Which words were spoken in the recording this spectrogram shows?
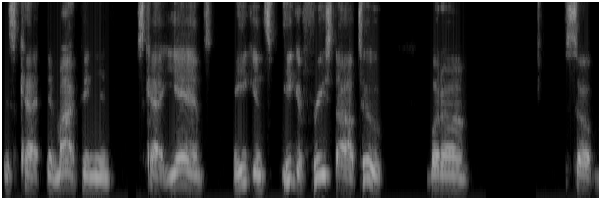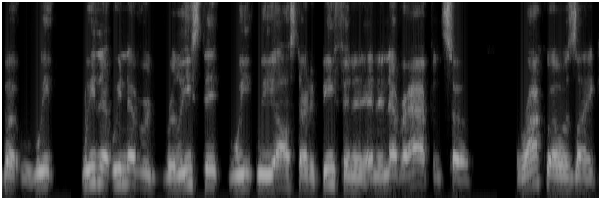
This cat, in my opinion, this cat Yams, and he can he can freestyle too. But um, so but we we ne- we never released it. We we all started beefing it, and it never happened. So Rockwell was like,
